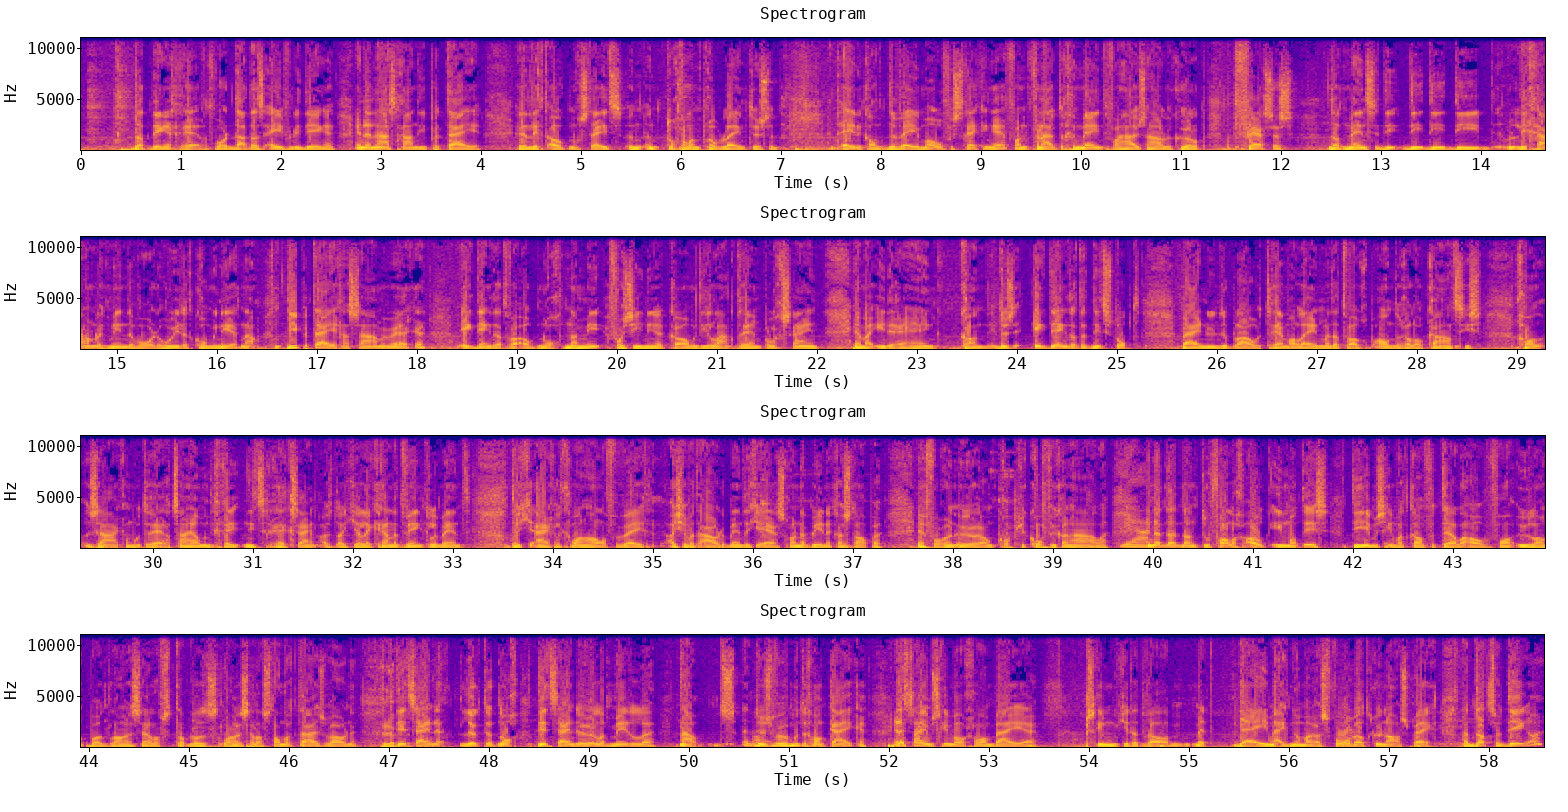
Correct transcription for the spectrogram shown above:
Dat dingen geregeld worden. Nou, dat is een van die dingen. En daarnaast gaan die partijen. Er ligt ook nog steeds een, een, toch wel een probleem tussen. Aan de ene kant de WMO-verstrekking. Van, vanuit de gemeente voor huishoudelijke hulp. Versus dat mensen die, die, die, die lichamelijk minder worden. Hoe je dat combineert. Nou, die partijen gaan samenwerken. Ik denk dat we ook nog naar meer voorzieningen komen die laagdrempelig zijn. En waar iedereen heen kan. Dus ik denk dat het niet stopt bij nu de blauwe tram alleen. Maar dat we ook op andere locaties gewoon zaken moeten regelen. Het zou helemaal niet, zo gek zijn als dat je lekker aan het winkelen bent. Dat je eigenlijk gewoon halverwege, als je wat ouder bent, dat je ergens gewoon naar binnen kan stappen. En voor een euro een kopje koffie kan halen. Ja. En dat dat dan toevallig ook iemand is die je misschien wat kan vertellen over. Van, u lang, woont langer, zelfsta- langer zelfstandig thuis wonen. Lukt Dit het zijn nog? de, lukt het nog? Dit zijn de hulpmiddelen. Nou, dus, dus we moeten gewoon kijken. En dat zou je misschien wel gewoon bij... eh, misschien moet je dat wel met nee, maar ik noem maar als voorbeeld kunnen afspreken. Nou, dat soort dingen.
